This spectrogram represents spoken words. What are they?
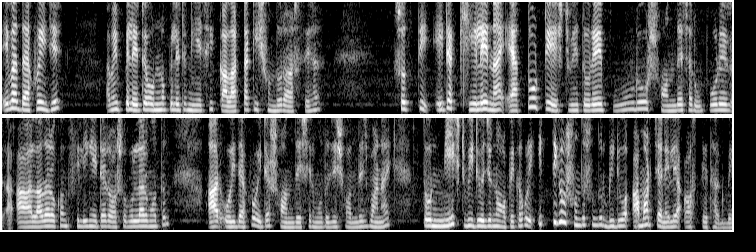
এবার দেখো এই যে আমি প্লেটে, অন্য প্লেটে নিয়েছি। কালারটা কি সুন্দর আসছে হ্যাঁ? সত্যি এটা খেলে না এত টেস্ট ভেতরে পুরো সন্দেশ আর উপরের আলাদা রকম ফিলিং এটা রসগোল্লার মতন। আর ওই দেখো, এটা সন্দেশের মতো যে সন্দেশ বানায়। তো নেক্সট ভিডিওর জন্য অপেক্ষা করি, এর থেকেও সুন্দর সুন্দর ভিডিও আমার চ্যানেলে আসতে থাকবে।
